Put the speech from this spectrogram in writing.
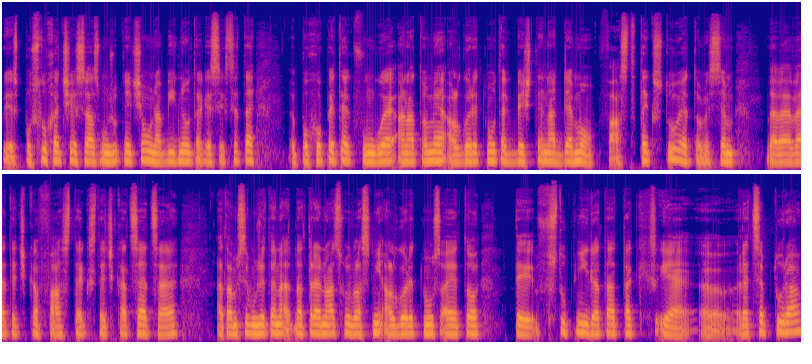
je posluchači, jestli vás můžu k něčemu nabídnout, tak jestli chcete pochopit, jak funguje anatomie algoritmu, tak běžte na demo fast textu, je to myslím www.fasttext.cc a tam si můžete natrénovat svůj vlastní algoritmus a je to ty vstupní data, tak je receptura,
